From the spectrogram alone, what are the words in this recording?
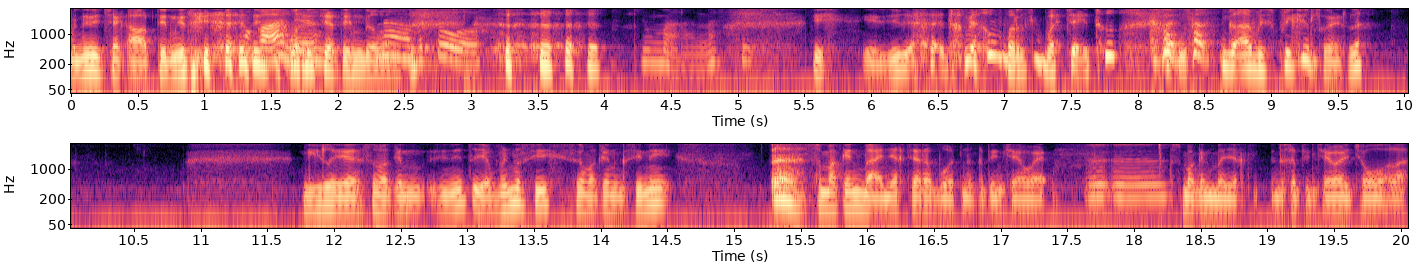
Mending di check outin gitu ya. Cuma di chatting doang. Nah betul. Gimana sih? Ih iya juga. Tapi aku baru baca itu nggak habis pikir loh ya lah gila ya semakin ini tuh ya bener sih. Semakin ke sini semakin banyak cara buat deketin cewek. Mm-mm. semakin banyak deketin cewek cowok lah.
